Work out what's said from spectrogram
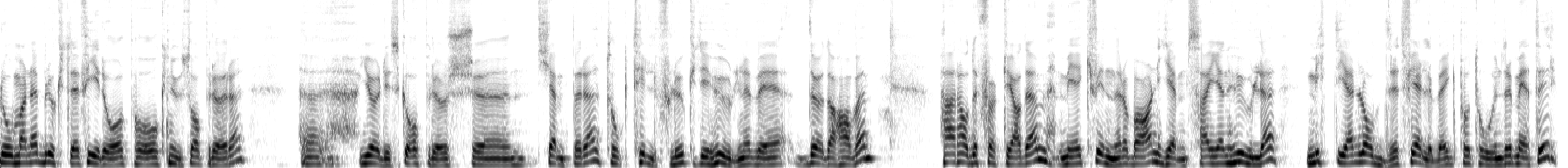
romerne brukte fire år på å knuse opprøret. Eh, jødiske opprørskjempere tok tilflukt i hulene ved Dødehavet. Her hadde 40 av dem, med kvinner og barn, gjemt seg i en hule midt i en loddrett fjellvegg på 200 meter.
